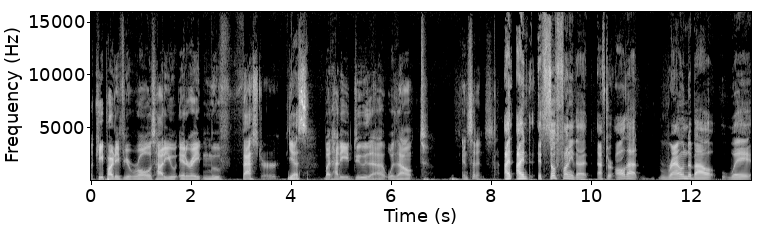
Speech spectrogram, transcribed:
A key part of your role is how do you iterate and move faster, Yes. but how do you do that without incidents? I, I, it's so funny that after all that roundabout way,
